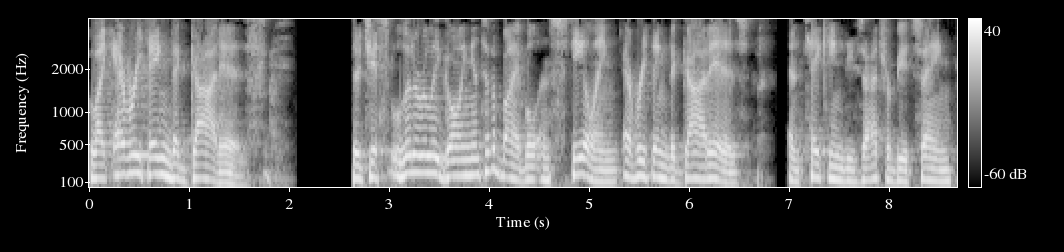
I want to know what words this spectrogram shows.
like everything that God is. They're just literally going into the Bible and stealing everything that God is and taking these attributes, saying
